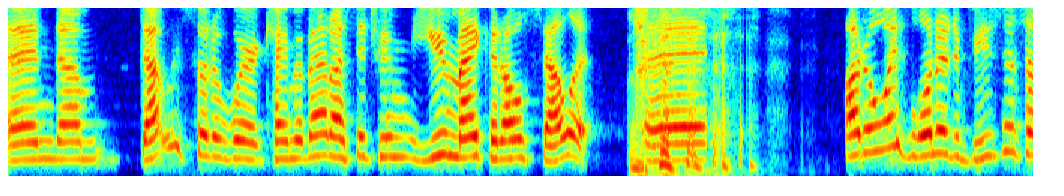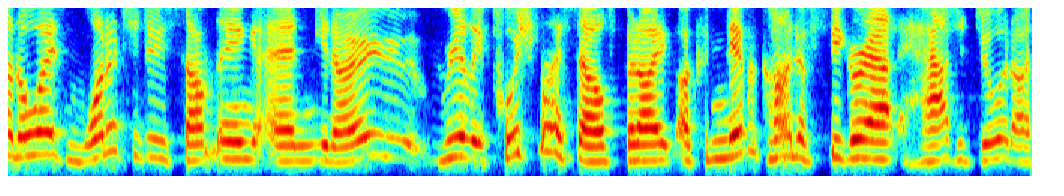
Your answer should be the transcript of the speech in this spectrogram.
And um, that was sort of where it came about. I said to him, You make it, I'll sell it. And I'd always wanted a business. I'd always wanted to do something and, you know, really push myself, but I, I could never kind of figure out how to do it. I,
